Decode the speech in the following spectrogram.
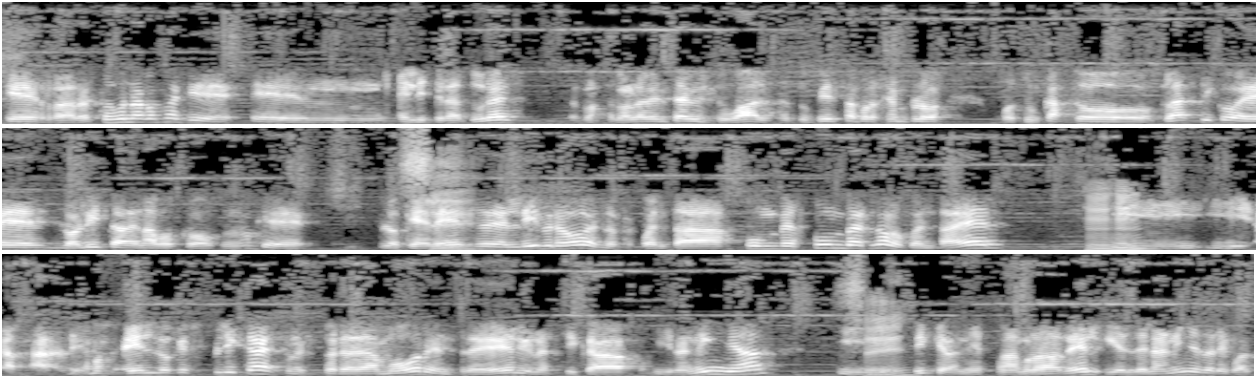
que es raro. Esto es una cosa que en, en literatura es razonablemente habitual. O sea, tú piensas, por ejemplo, pues un caso clásico es Lolita de Nabokov, ¿no? Que lo que Sí. lees en el libro es lo que cuenta Humbert, Humbert, ¿no? Lo cuenta él. Y, y, digamos, él lo que explica es una historia de amor entre él y una chica y una niña, y Sí. sí, que la niña está enamorada de él y él de la niña, tal y cual.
